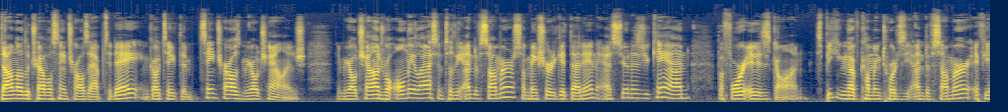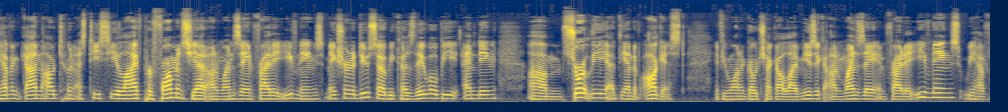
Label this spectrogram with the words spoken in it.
Download the Travel St. Charles app today and go take the St. Charles Mural Challenge. The Mural Challenge will only last until the end of summer, so make sure to get that in as soon as you can before it is gone. Speaking of coming towards the end of summer, if you haven't gotten out to an STC live performance yet on Wednesday and Friday evenings, make sure to do so because they will be ending um, shortly at the end of August. If you want to go check out live music on Wednesday and Friday evenings, we have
